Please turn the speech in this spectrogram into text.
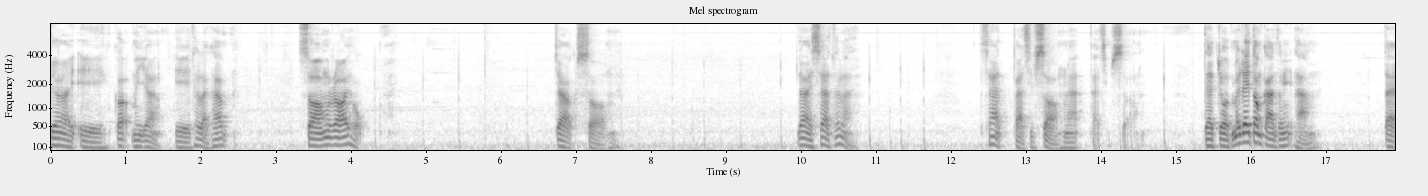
ได้ a ก็ไม่ยาก a เท่าไหร่ครับสองร้อยหกจากสองได้แซดเท่าไหร่แซดแปดสิบสองนะแปดสิบสองแต่โจทย์ไม่ได้ต้องการตรงนี้ถาม แต่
